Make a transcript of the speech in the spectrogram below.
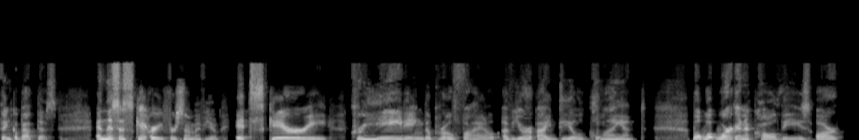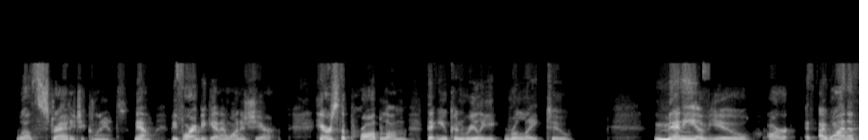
think about this. And this is scary for some of you. It's scary creating the profile of your ideal client. But what we're going to call these are wealth strategy clients. Now, before I begin, I want to share here's the problem that you can really relate to. Many of you are, I want to,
